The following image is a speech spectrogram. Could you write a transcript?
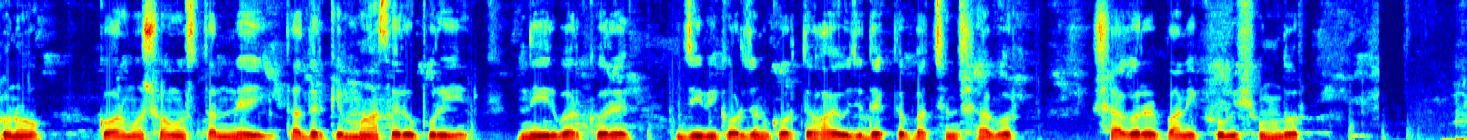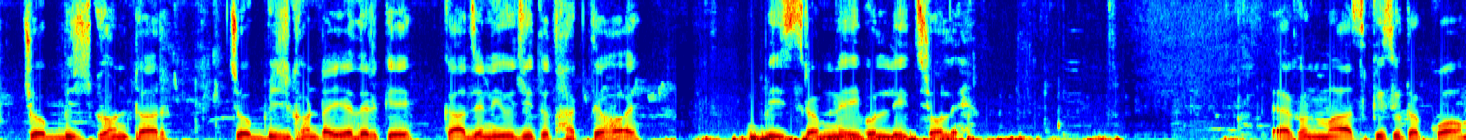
কোনো কর্মসংস্থান নেই তাদেরকে মাছের উপরেই নির্ভর করে জীবিকা অর্জন করতে হয়। ওই যে দেখতে পাচ্ছেন সাগর। সাগরের পানি খুবই সুন্দর। চব্বিশ ঘণ্টার চব্বিশ ঘন্টায় এদেরকে কাজে নিয়োজিত থাকতে হয়। বিশ্রাম নেই বললেই চলে। এখন মাছ কিছুটা কম,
